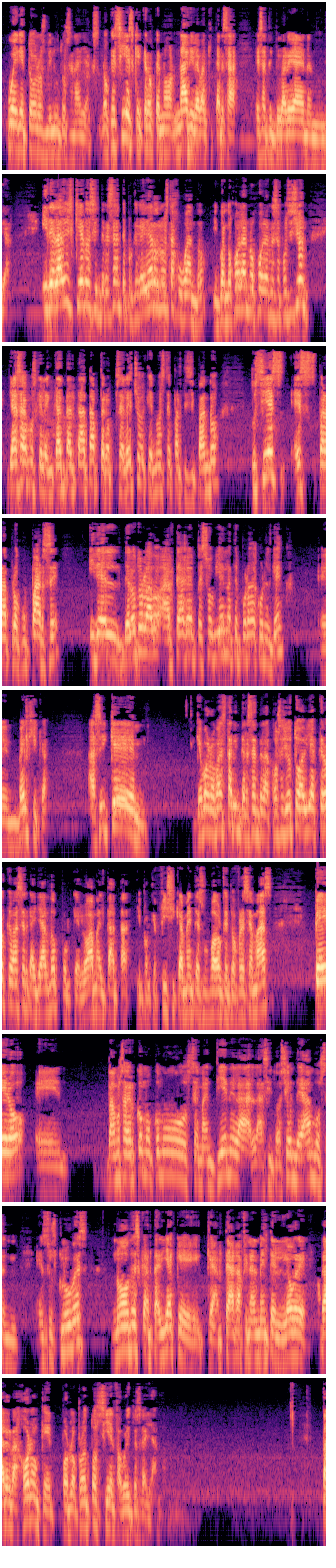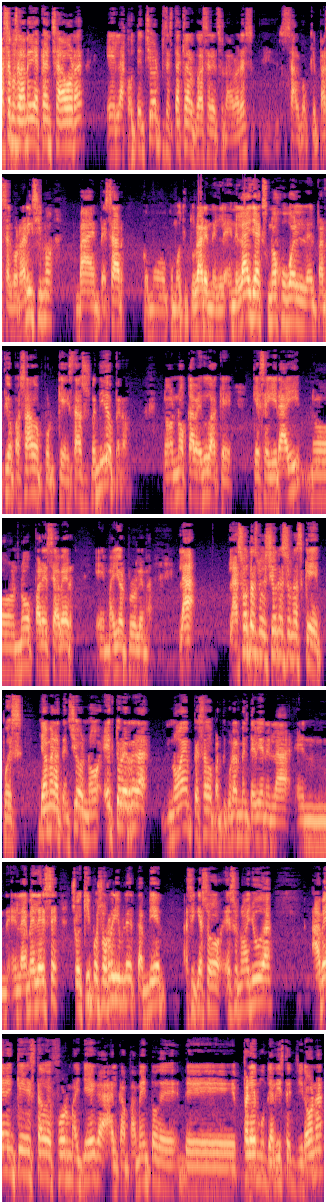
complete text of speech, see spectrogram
juegue todos los minutos en Ajax. Lo que sí es que creo que no, nadie le va a quitar esa, titularidad en el Mundial. Y del lado izquierdo es interesante porque Gallardo no está jugando y cuando juega no juega en esa posición. Ya sabemos que le encanta el Tata, pero pues el hecho de que no esté participando, pues sí es, es para preocuparse. Y del, del otro lado, Arteaga empezó bien la temporada con el Genk en Bélgica. Así que que bueno, va a estar interesante la cosa. Yo todavía creo que va a ser Gallardo porque lo ama el Tata y porque físicamente es un jugador que te ofrece más, pero eh, vamos a ver cómo, cómo se mantiene la, la situación de ambos en, en, sus clubes. No descartaría que, que, Arteaga finalmente logre dar el bajón, aunque por lo pronto sí el favorito es Gallardo. Pasemos a la media cancha ahora. Eh, la contención, pues está claro que va a ser Edson Álvarez, eh, salvo que pase algo rarísimo. Va a empezar como, como titular en el, en el Ajax. No jugó el, partido pasado porque estaba suspendido, pero no, no cabe duda que, que seguirá ahí. No, no parece haber eh, mayor problema. La, las otras posiciones son las que pues llaman la atención, ¿no? Héctor Herrera no ha empezado particularmente bien en la, en, en la MLS. Su equipo es horrible también, así que eso, eso no ayuda. A ver en qué estado de forma llega al campamento de, de pre-mundialista en Girona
